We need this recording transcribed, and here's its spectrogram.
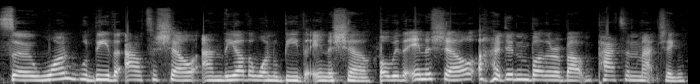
so one would be the outer shell and the other one would be the inner shell. But with the inner shell, I didn't bother about pattern matching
